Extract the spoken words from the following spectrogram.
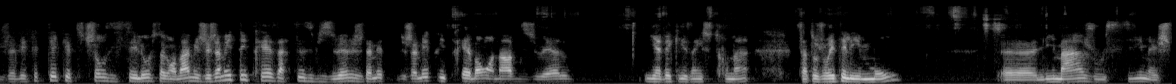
j'avais fait quelques petites choses ici et là au secondaire, mais j'ai jamais été très artiste visuel, j'ai jamais, jamais été très bon en art visuel, ni avec les instruments. Ça a toujours été les mots, euh, l'image aussi, mais je,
